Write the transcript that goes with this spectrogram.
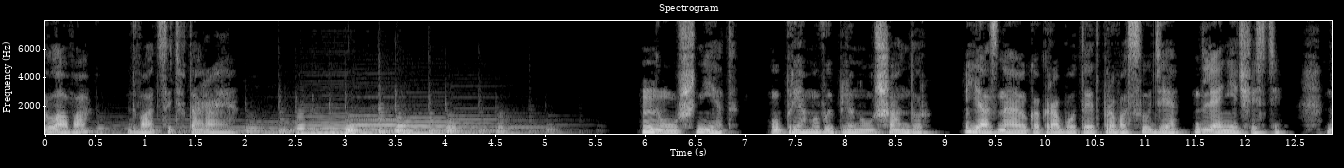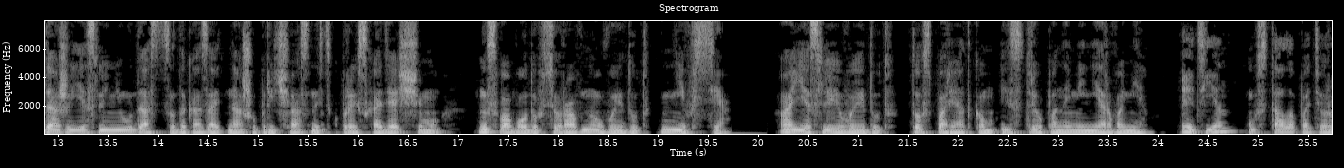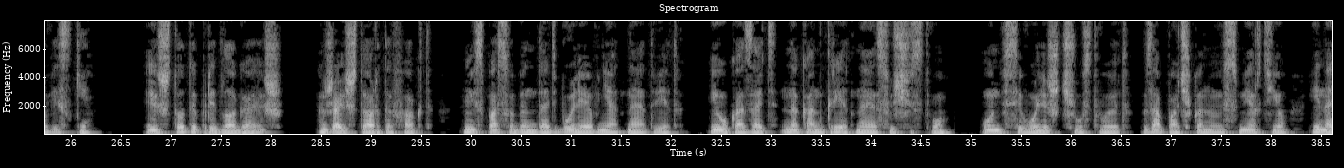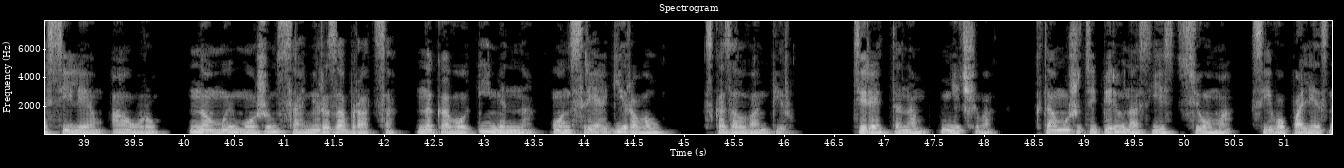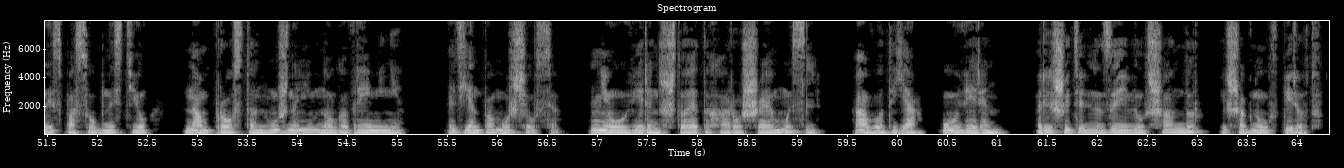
Глава двадцать вторая. «Ну уж нет», — упрямо выплюнул Шандор. «Я знаю, как работает правосудие для нечисти. Даже если не удастся доказать нашу причастность к происходящему, на свободу все равно выйдут не все. А если и выйдут, то с порядком и стрепанными нервами». Этьен устало потер виски. «И что ты предлагаешь? Жаль, что артефакт не способен дать более внятный ответ и указать на конкретное существо. Он всего лишь чувствует запачканную смертью и насилием ауру, но мы можем сами разобраться, на кого именно он среагировал», — сказал вампир. «Терять-то нам нечего. К тому же теперь у нас есть Сёма с его полезной способностью. Нам просто нужно немного времени». Этьен поморщился. «Не уверен, что это хорошая мысль, а вот я уверен», — решительно заявил Шандор и шагнул вперед.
